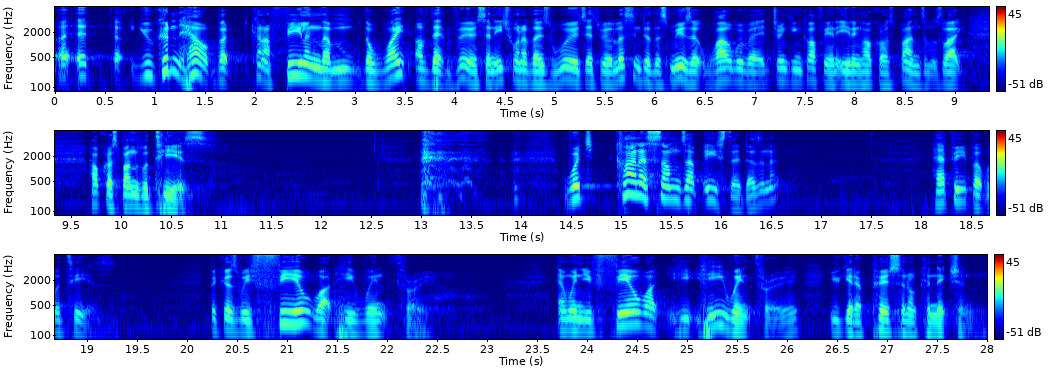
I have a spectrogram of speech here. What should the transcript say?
uh, uh, you couldn't help but kind of feeling the, the weight of that verse and each one of those words as we were listening to this music while we were drinking coffee and eating hot cross buns. It was like hot cross buns with tears. Which kind of sums up Easter, doesn't it? Happy but with tears. Because we feel what he went through. And when you feel what he, he went through, you get a personal connection,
